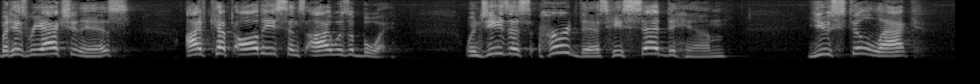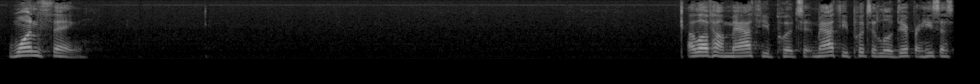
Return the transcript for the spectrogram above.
But his reaction is, I've kept all these since I was a boy. When Jesus heard this, he said to him, You still lack one thing. I love how Matthew puts it. Matthew puts it a little different. He says,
